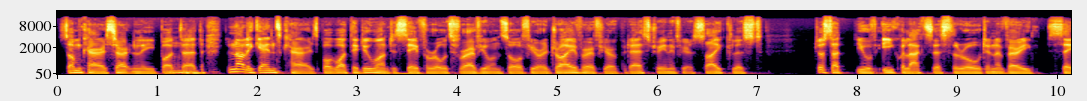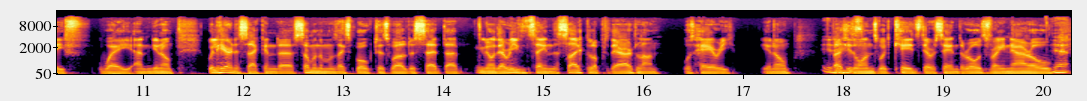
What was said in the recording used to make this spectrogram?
some cars certainly, but mm. uh, they're not against cars. But what they do want is safer roads for everyone. So if you're a driver, if you're a pedestrian, if you're a cyclist, just that you have equal access to the road in a very safe way. And you know, we'll hear in a second. Uh, some of the ones I spoke to as well, just said that you know they're even saying the cycle up to the Ardilaun was hairy you know, it especially is. the ones with kids. They were saying the road's very narrow. Yeah.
